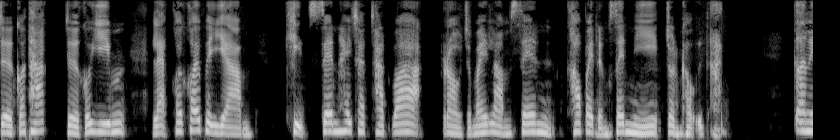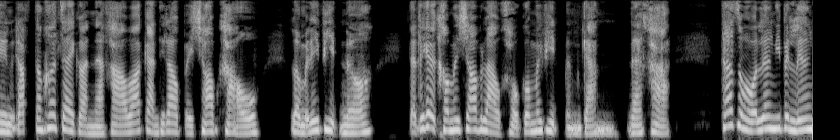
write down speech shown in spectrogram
เจอก็ทัก เจอก็ยิ้ม และค่อยๆพยายาม ขีดเส้นให้ชัดๆว่าเราจะไม่ล้ำเส้นเข้าไปถึงเส้นนี้จนเขาอึดอัด ก่อนอื่นครับต้องเข้าใจก่อนนะคะ ว่าการที่เราไปชอบเขา เราไม่ได้ผิดเนอะแต่ถ้าเกิดเขาไม่ชอบเราเขาก็ไม่ผิดเหมือนกันนะคะ ถ้าสมมติว่าเรื่องนี้เป็นเรื่อง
